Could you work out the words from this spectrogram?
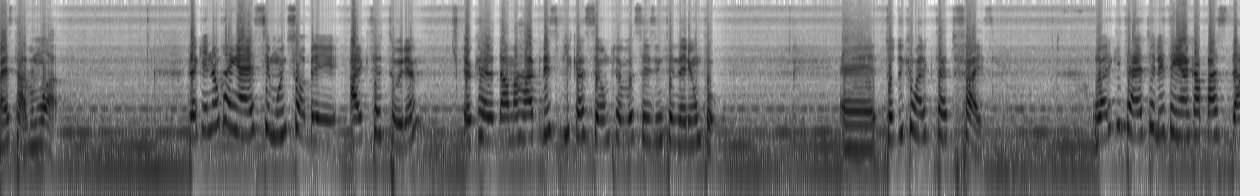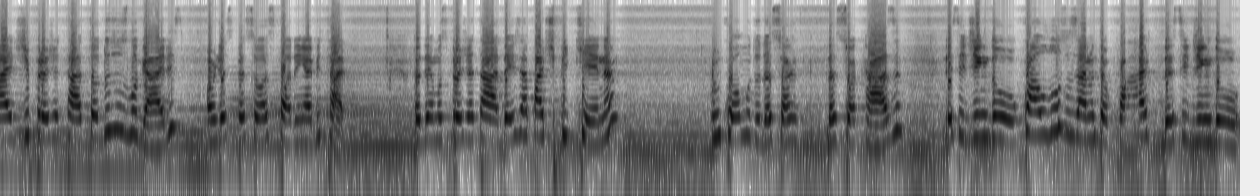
Mas tá, vamos lá. Para quem não conhece muito sobre arquitetura, eu quero dar uma rápida explicação para vocês entenderem um pouco. É, tudo que um arquiteto faz. O arquiteto ele tem a capacidade de projetar todos os lugares onde as pessoas podem habitar. Podemos projetar desde a parte pequena, um cômodo da sua, da sua casa, decidindo qual luz usar no teu quarto, decidindo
